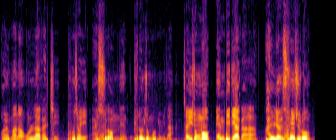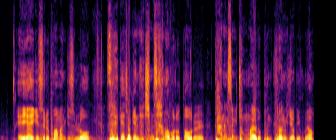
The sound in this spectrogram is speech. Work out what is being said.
얼마나 올라갈지 도저히 알 수가 없는 그런 종목입니다. 자, 이 종목 엔비디아가 관련 수혜주로 AI 기술을 포함한 기술로 세계적인 핵심 산업으로 떠오를 가능성이 정말 높은 그런 기업이고요.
